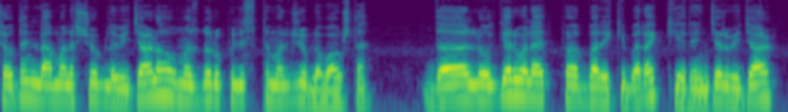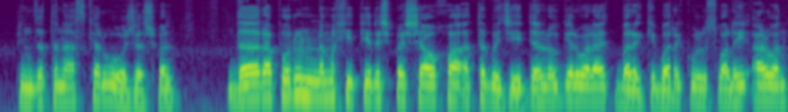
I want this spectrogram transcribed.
چاودنې له امله شوبله ویجاړه او مزدورو پولیسو ته مرګ ژوبله واوښته د لوګر ولایت په برکي برک کې رینجر ویجاړ پنځه تنه عسکر ووژل شول. د راپورونو له مخې تېره شپه شاوخوا اته بجې د لوګر ولایت برکي برک ولسوالۍ اړوند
